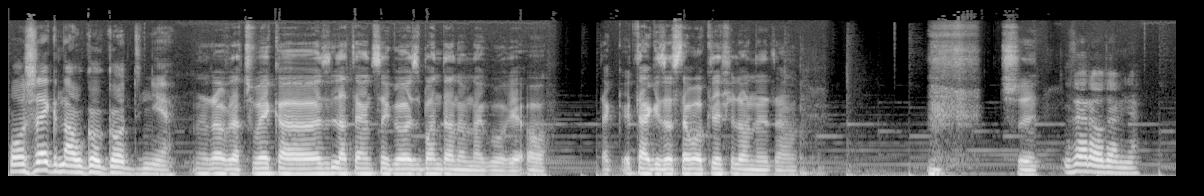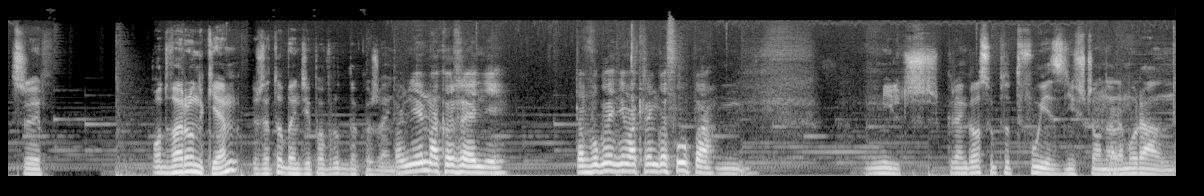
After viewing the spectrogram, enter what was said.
Pożegnał go godnie. No dobra, człowieka latającego z bandaną na głowie, o. Tak, tak został określony tam. Trzy. Zero ode mnie. Czy pod warunkiem, że to będzie powrót do korzeni. Tam nie ma korzeni. Tam w ogóle nie ma kręgosłupa. Mm, Milcz, kręgosłup to twój jest zniszczony, ale moralny.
